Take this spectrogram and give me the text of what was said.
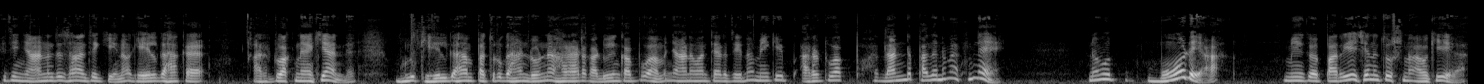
ඉතින් ඥානන්ද සාන්තේ කියනවා කේල් ගහක අරටුවක් නැහැ කියන්නේ. මුළු කේල් ගහම පතුරු ගහන්න ඕන හරහට කඩුවෙන් කපුවාම ඥානවන්තයාට තේරෙනවා මේකේ අරටුවක් දණ්ඩ පදනමක් නැහැ. නමුත් මෝඩයා මේක පරිේශන තෘෂ්ණාව කියලා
